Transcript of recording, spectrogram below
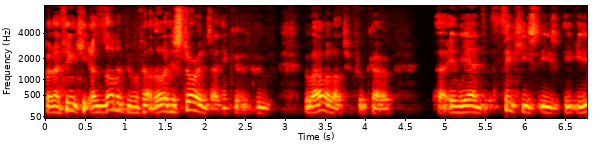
But I think he, a lot of people felt, a lot of historians, I think, who who owe a lot to Foucault, uh, in the end, think he's, he's he,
